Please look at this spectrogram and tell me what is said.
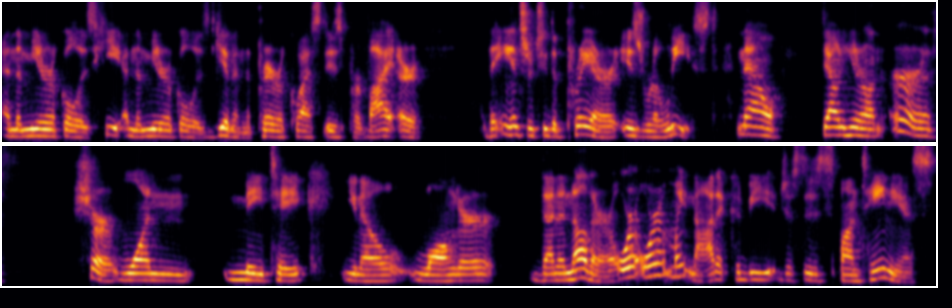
and the miracle is he and the miracle is given. The prayer request is provide or the answer to the prayer is released. Now down here on earth sure one may take you know longer than another or or it might not. It could be just as spontaneous.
